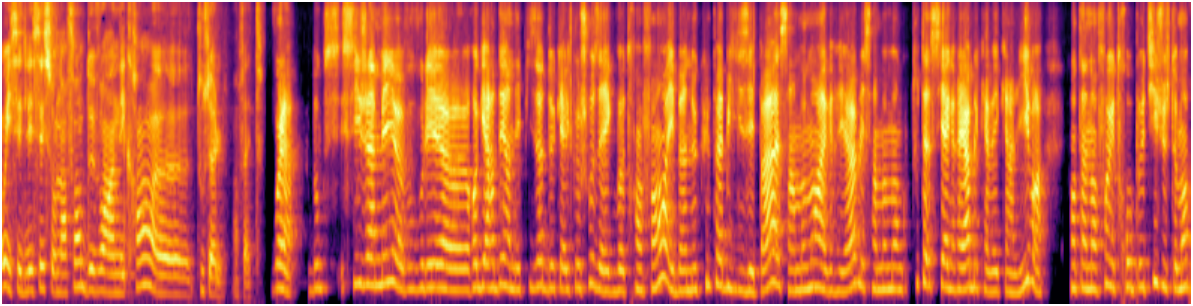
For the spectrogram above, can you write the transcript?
Oui, c'est de laisser son enfant devant un écran euh, tout seul, en fait. Voilà. Donc, si jamais euh, vous voulez euh, regarder un épisode de quelque chose avec votre enfant, eh ben, ne culpabilisez pas. C'est un moment agréable et c'est un moment tout aussi agréable qu'avec un livre. Quand un enfant est trop petit, justement,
